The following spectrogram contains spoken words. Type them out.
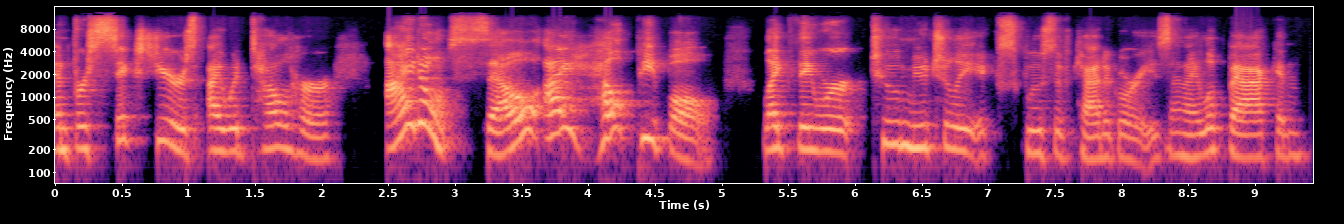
And for six years, I would tell her, I don't sell, I help people like they were two mutually exclusive categories. And I look back and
